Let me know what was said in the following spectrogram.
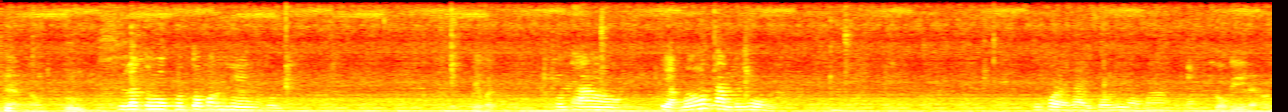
แซ่บๆเนาะอืมเวลาโตคนโตบางแหงคนเดี๋ยวว่าคนทางเปียกเมื่อน้ำจะงงไม่ค่อยไหลตัวนี้ออกมาโชคดีนะครับ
